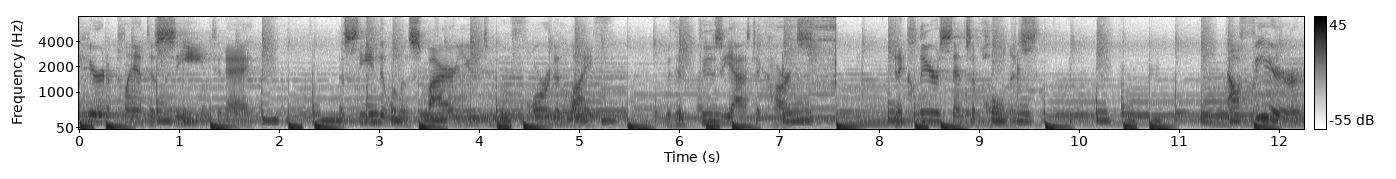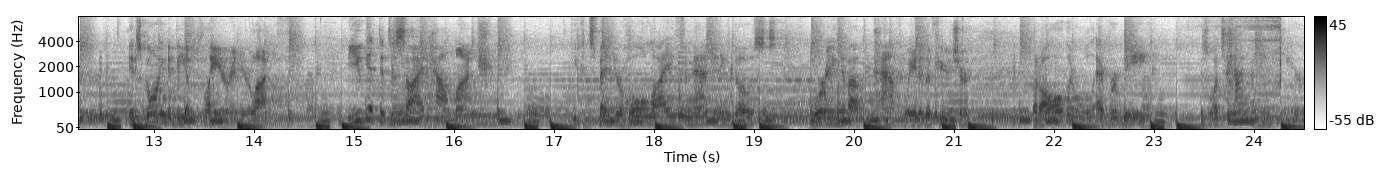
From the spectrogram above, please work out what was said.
here to plant a seed today, a seed that will inspire you to move forward in life with enthusiastic hearts and a clear sense of wholeness. Now, fear is going to be a player in your life. You get to decide how much. You can spend your whole life imagining ghosts, worrying about the pathway to the future, but all there will ever be is what's happening here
